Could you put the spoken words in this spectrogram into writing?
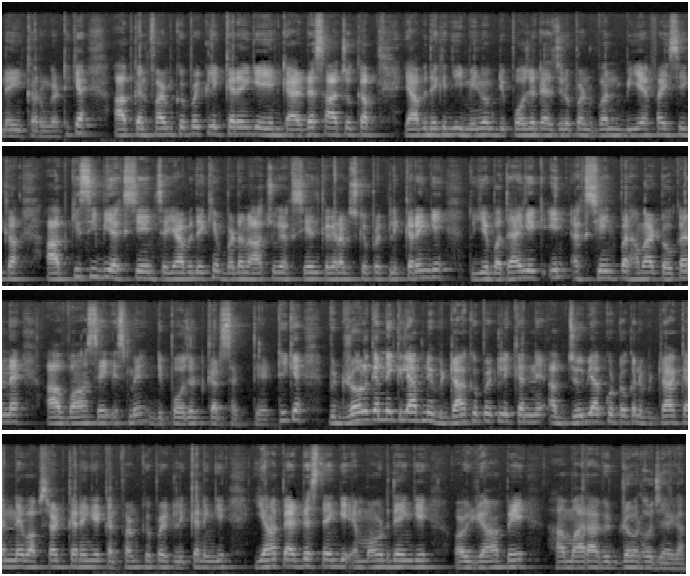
नहीं करूँगा। ठीक है? आप कन्फर्म के ऊपर क्लिक करेंगे, इनका एड्रेस आ चुका। यहाँ पर देखें जी मिनिमम डिपॉजिट है zero point one B F I C का। आप किसी भी एक्सचेंज से, यहाँ पर देखिए बटन आ चुका एक्सचेंज का। अगर आप इसके ऊपर क्लिक करेंगे तो ये बताएँगे कि इन एक्सचेंज पर हमारा टोकन है, आप वहाँ से इसमें डिपॉजिट कर सकते हैं, ठीक है? विड्रॉल करने के लिए आपने विड्रा के ऊपर क्लिक करने अब जो भी आपको टोकन विड्रा करने है, वो आप सेलेक्ट करेंगे कन्फर्म के ऊपर क्लिक करेंगे। यहाँ पर एड्रेस देंगे अमाउंट देंगे और यहाँ पर हमारा विड्रॉल हो जाएगा।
